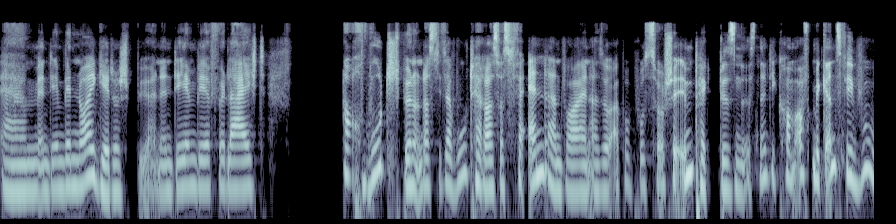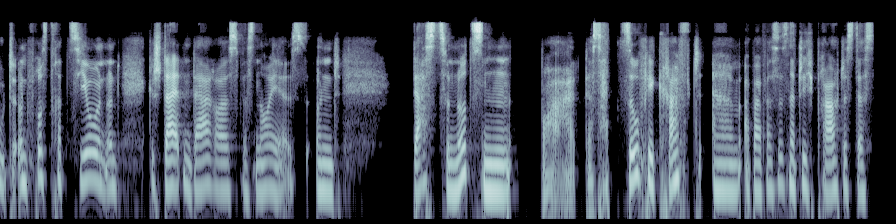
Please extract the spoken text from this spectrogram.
ähm, in denen wir Neugierde spüren, in denen wir vielleicht auch Wut spüren und aus dieser Wut heraus was verändern wollen. Also apropos Social Impact Business, ne, die kommen oft mit ganz viel Wut und Frustration und gestalten daraus was Neues. Und das zu nutzen, boah, das hat so viel Kraft. Ähm, aber was es natürlich braucht, ist, dass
